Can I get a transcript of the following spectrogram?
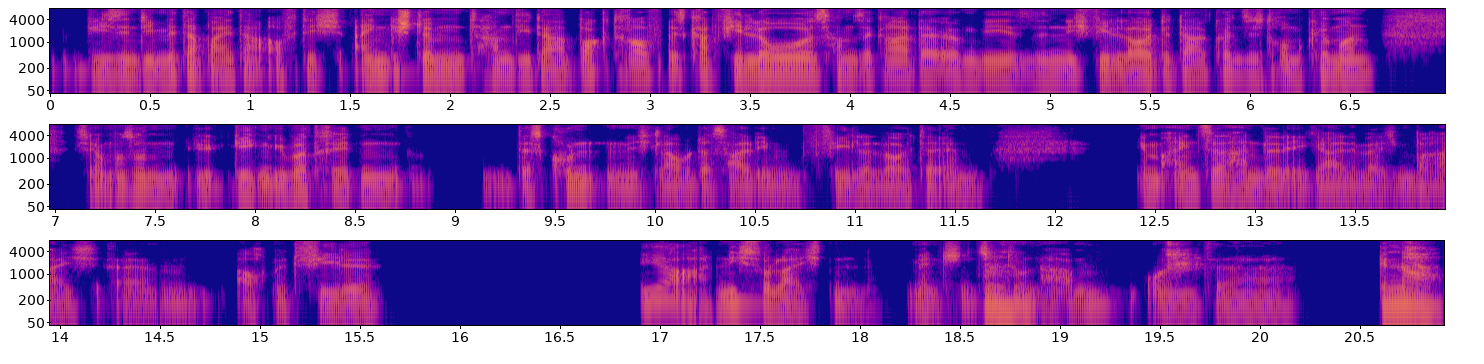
wie sind die Mitarbeiter auf dich eingestimmt? Haben die da Bock drauf? Ist grad viel los? Haben sie grade irgendwie sind nicht viele Leute da, können sich drum kümmern? Ist ja immer so 'n Ü Gegenübertreten des Kunden. Ich glaube, dass halt eben viele Leute im im Einzelhandel, egal in welchem Bereich, ähm, auch mit viel ja, nicht so leichten Menschen zu Mhm. tun haben und, äh Genau.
